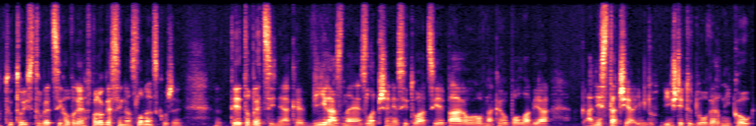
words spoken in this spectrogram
túto istú veci hovoria v progresívnom Slovensku, že tieto veci, nejaké výrazné zlepšenie situácie párov rovnakého pohľavia a nestačia im inštitút dôverníkov,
